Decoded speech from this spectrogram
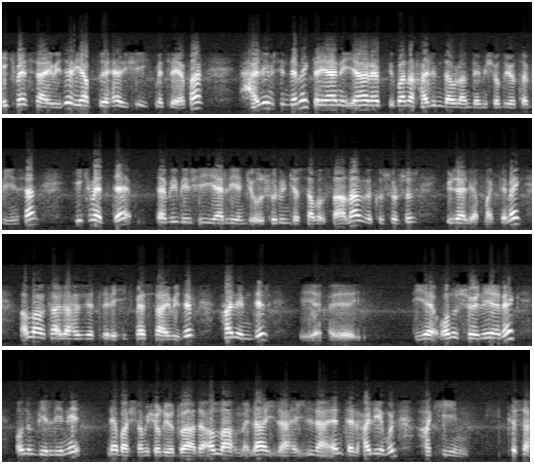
Hikmet sahibidir. Yaptığı her işi hikmetle yapar. Halimsin demek de yani Ya Rabbi bana halim davran demiş oluyor tabi insan. Hikmet de tabi bir şeyi yerleyince, usulünce sağlam ve kusursuz güzel yapmak demek. allah Teala Hazretleri hikmet sahibidir, halimdir e, e, diye onu söyleyerek onun birliğini ne başlamış oluyor duada? Allahümme la ilahe illa entel halimul hakim. Kısa.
